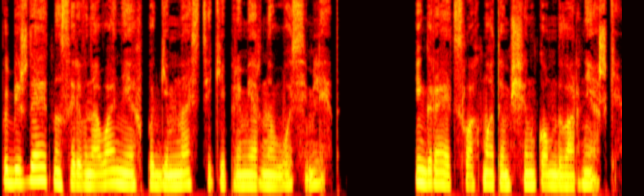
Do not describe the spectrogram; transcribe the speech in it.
Побеждает на соревнованиях по гимнастике примерно в 8 лет. Играет с лохматым щенком дворняжки.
